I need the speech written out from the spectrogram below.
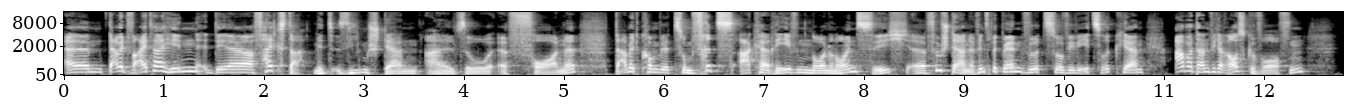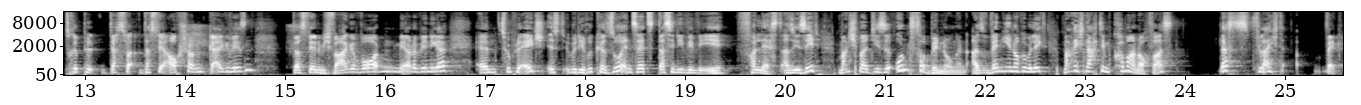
Ähm, damit weiterhin der Falkster mit sieben Sternen also äh, vorne. Damit kommen wir zum Fritz Acker Reven 99. Äh, fünf Sterne. Vince McMahon wird zur WWE zurückkehren, aber dann wieder rausgeworfen. Triple, das war, das wäre auch schon geil gewesen. Das wäre nämlich wahr geworden, mehr oder weniger. Ähm, Triple H ist über die Rückkehr so entsetzt, dass er die WWE verlässt. Also ihr seht manchmal diese Unverbindungen. Also wenn ihr noch überlegt, mache ich nach dem Komma noch was? Lass vielleicht weg.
